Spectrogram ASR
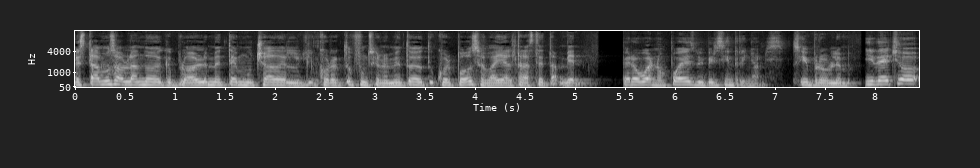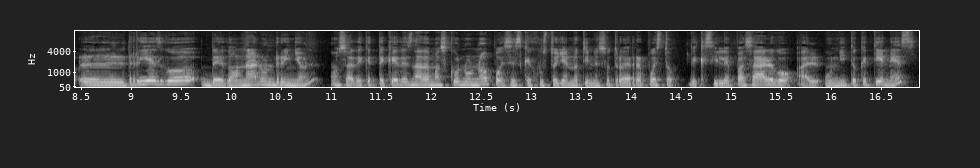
estamos hablando de que probablemente mucha del correcto funcionamiento de tu cuerpo se vaya al traste también. Pero bueno, puedes vivir sin riñones. Sin problema. Y de hecho, el riesgo de donar un riñón, o sea, de que te quedes nada más con uno, pues es que justo ya no tienes otro de repuesto. De que si le pasa algo al unito que tienes,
